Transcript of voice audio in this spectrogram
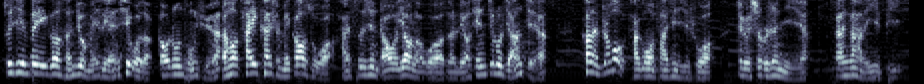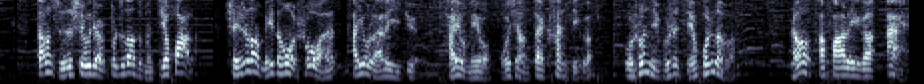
最近被一个很久没联系过的高中同学，然后他一开始没告诉我，还私信找我要了我的聊天记录讲解。看了之后，他跟我发信息说：“这个是不是你？”尴尬的一逼，当时是有点不知道怎么接话了。谁知道没等我说完，他又来了一句：“还有没有？我想再看几个。”我说：“你不是结婚了吗？”然后他发了一个“哎”，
